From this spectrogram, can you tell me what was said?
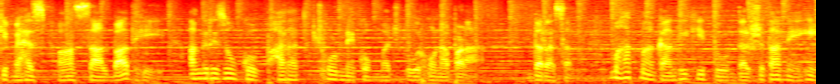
कि महज पाँच साल बाद ही अंग्रेज़ों को भारत छोड़ने को मजबूर होना पड़ा। दरअसल महात्मा गांधी की दूरदर्शिता ने ही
